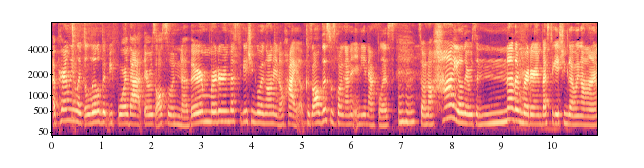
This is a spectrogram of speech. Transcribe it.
apparently, like a little bit before that, there was also another murder investigation going on in Ohio because all this was going on in Indianapolis. Mm-hmm. So in Ohio, there was another murder investigation going on.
